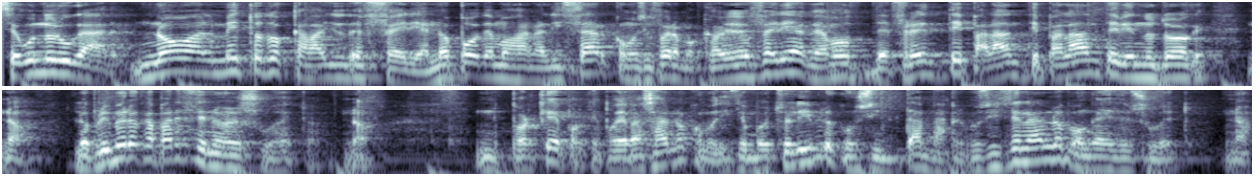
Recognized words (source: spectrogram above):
Segundo lugar, no al método caballo de feria. No podemos analizar como si fuéramos caballo de feria, veamos de frente, para adelante, para adelante, viendo todo lo que. No, lo primero que aparece no es el sujeto. No. ¿Por qué? Porque puede pasarnos, como dice en vuestro libro, con sintagmas preposicional lo pongáis de sujeto. No.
